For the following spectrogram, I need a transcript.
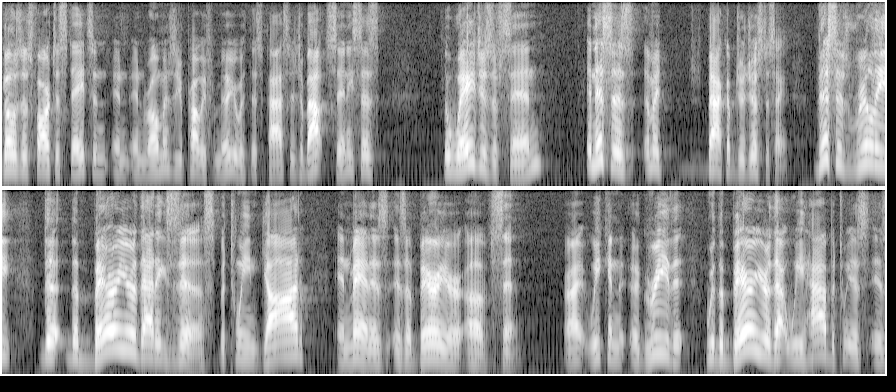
goes as far to states in, in, in Romans, you're probably familiar with this passage about sin. He says, the wages of sin, and this is, let me back up just a second. This is really the, the barrier that exists between God and man is, is a barrier of sin. Right? We can agree that with the barrier that we have between is, is,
